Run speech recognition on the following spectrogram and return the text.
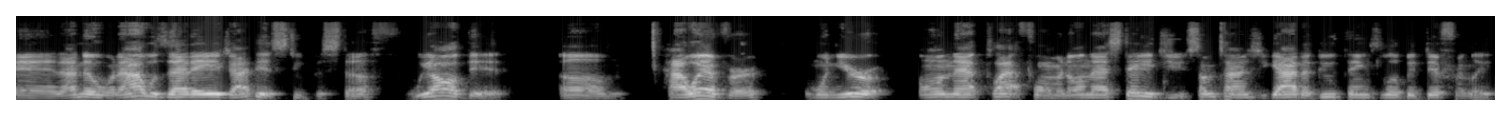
And I know when I was that age, I did stupid stuff. We all did. Um, however, when you're on that platform and on that stage, you sometimes you got to do things a little bit differently.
